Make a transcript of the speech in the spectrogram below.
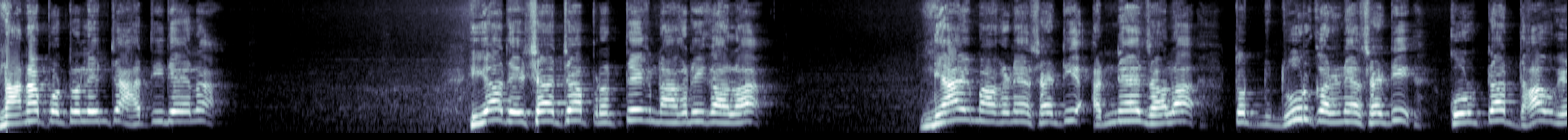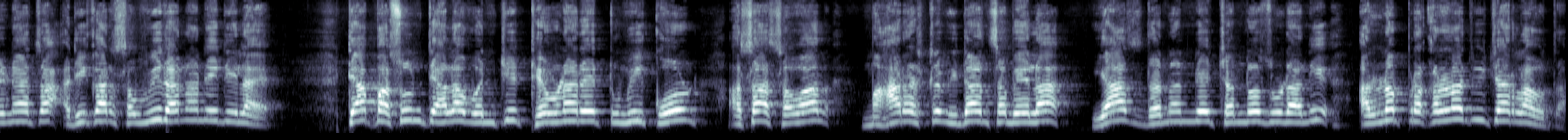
नाना पटोलेंच्या हाती द्यायला. या देशाच्या प्रत्येक नागरिकाला न्याय मागण्यासाठी अन्याय झाला तो दूर करण्यासाठी कोर्टात धाव घेण्याचा अधिकार संविधानाने दिला आहे त्यापासून त्याला वंचित ठेवणारे तुम्ही कोण? असा सवाल महाराष्ट्र विधानसभेला याच धनंजय चंद्रचूडांनी अर्णब प्रकरणात विचारला होता.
